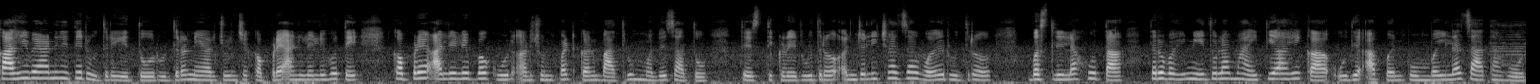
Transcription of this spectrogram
काही वेळाने तिथे रुद्र येतो. रुद्रने अर्जुनचे कपडे आणलेले होते. कपडे आलेले बघून अर्जुन पटकन बाथरूममध्ये जातो. तेच तिकडे रुद्र अंजलीच्या जवळ रुद्र बसलेला होता. तर वहिनी तुला माहिती आहे का उद्या आपण मुंबईला जात आहोत.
